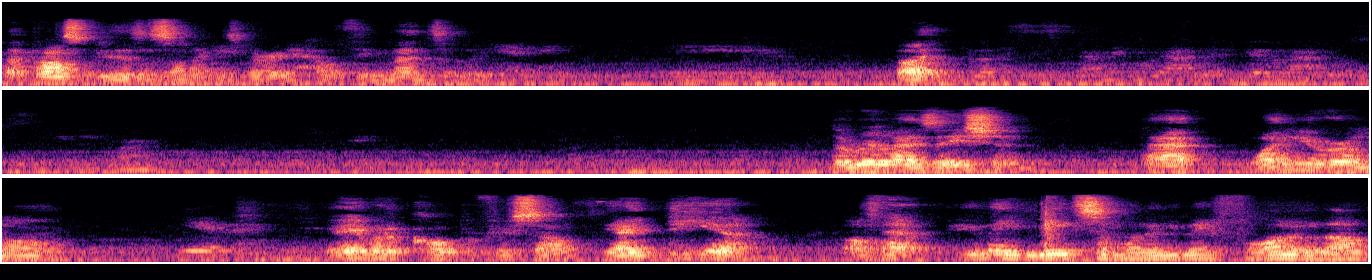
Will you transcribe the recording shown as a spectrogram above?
That possibly doesn't sound like it's very healthy mentally. The realization that when you're alone, you're able to cope with yourself. The idea of that you may meet someone and you may fall in love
